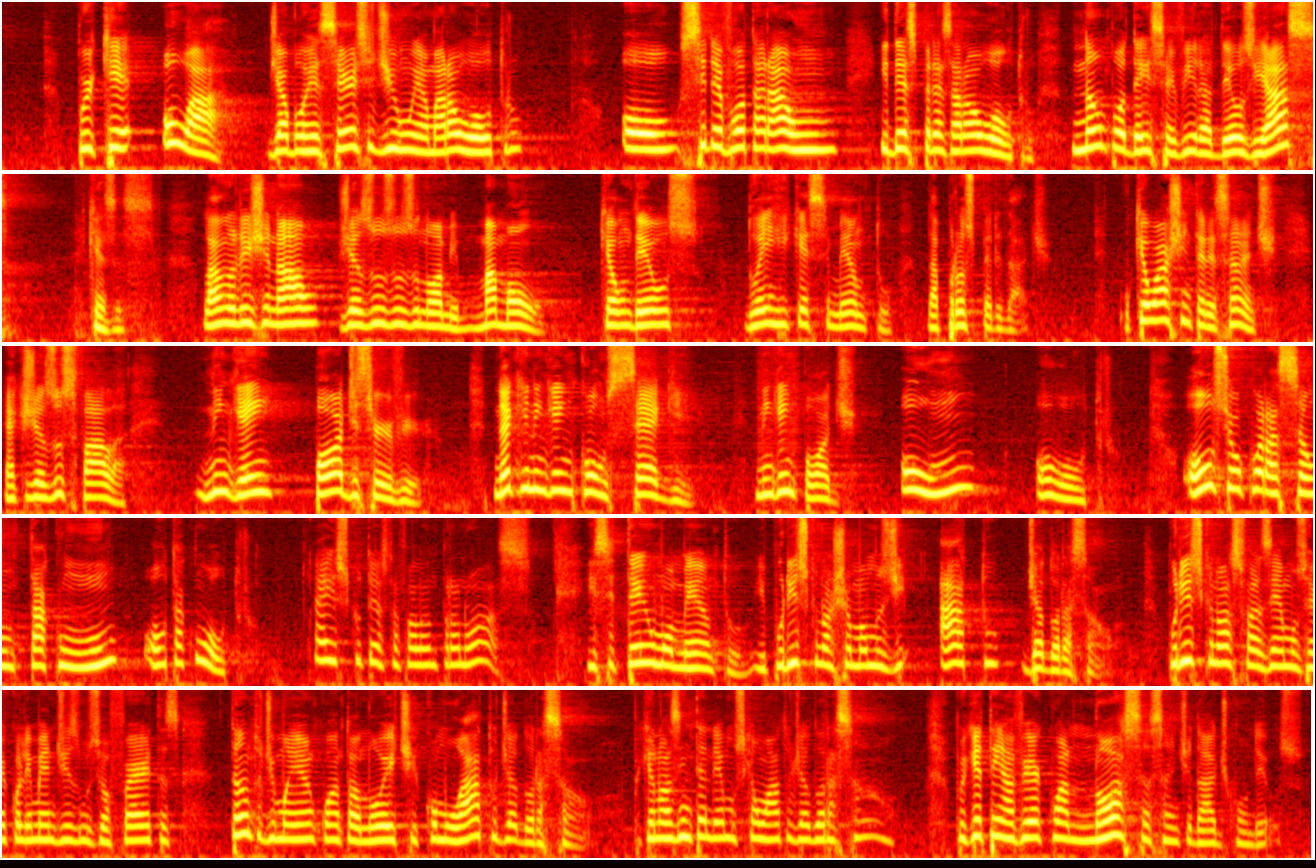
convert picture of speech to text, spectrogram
Porque ou há de aborrecer-se de um e amar ao outro, ou se devotará a um e desprezará o outro. Não podeis servir a Deus e as riquezas. Lá no original, Jesus usa o nome Mamon, que é um deus do enriquecimento, da prosperidade. O que eu acho interessante é que Jesus fala: ninguém pode servir. Não é que ninguém consegue, ninguém pode. Ou um ou outro. Ou seu coração está com um ou está com outro. É isso que o texto está falando para nós. E se tem um momento, e por isso que nós chamamos de ato de adoração. Por isso que nós fazemos recolhimento de dízimos e ofertas, tanto de manhã quanto à noite, como ato de adoração. Porque nós entendemos que é um ato de adoração. Porque tem a ver com a nossa santidade com Deus.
